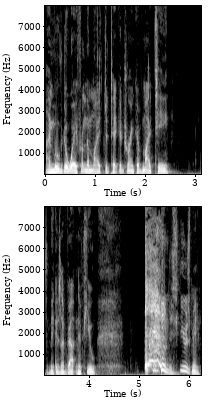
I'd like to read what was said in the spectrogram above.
I moved away from the mic to take a drink of my tea because I've gotten a few, excuse me,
